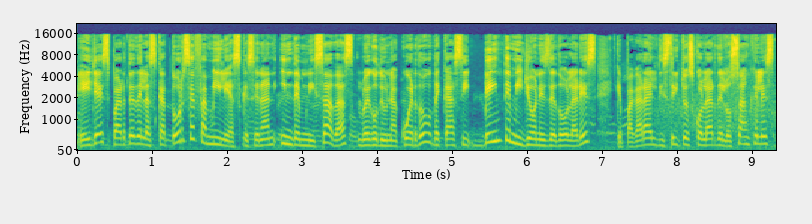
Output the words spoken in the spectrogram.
Ella es parte de las 14 familias que serán indemnizadas luego de un acuerdo de casi 20 millones de dólares que pagará el Distrito Escolar de Los Ángeles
